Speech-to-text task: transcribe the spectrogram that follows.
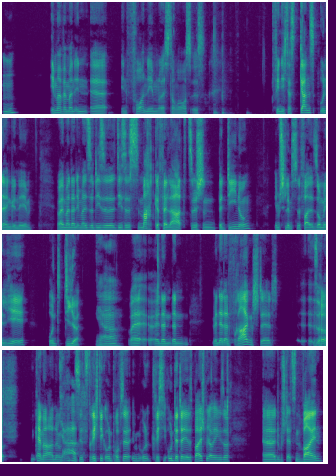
hm? immer, wenn man in, äh, in vornehmen Restaurants ist, finde ich das ganz unangenehm, weil man dann immer so diese, dieses Machtgefälle hat zwischen Bedienung, im schlimmsten Fall Sommelier und dir. Ja. Weil äh, dann, dann, wenn er dann Fragen stellt, äh, so, keine Ahnung, ja. das ist jetzt richtig unprofessionell, richtig undetailliertes Beispiel, aber irgendwie so, äh, du bestellst einen Wein,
